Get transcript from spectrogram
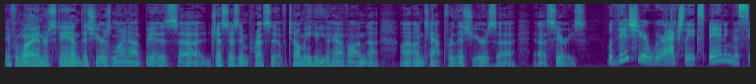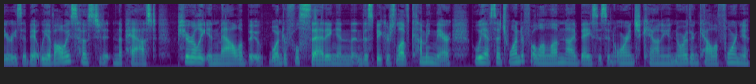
And from what I understand, this year's lineup is uh, just as impressive. Tell me who you have on uh, on tap for this year's uh, uh series. Well, this year we're actually expanding the series a bit. We have always hosted it in the past purely in Malibu, wonderful setting, and, and, the speakers love coming there. But we have such wonderful alumni bases in Orange County and Northern California.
